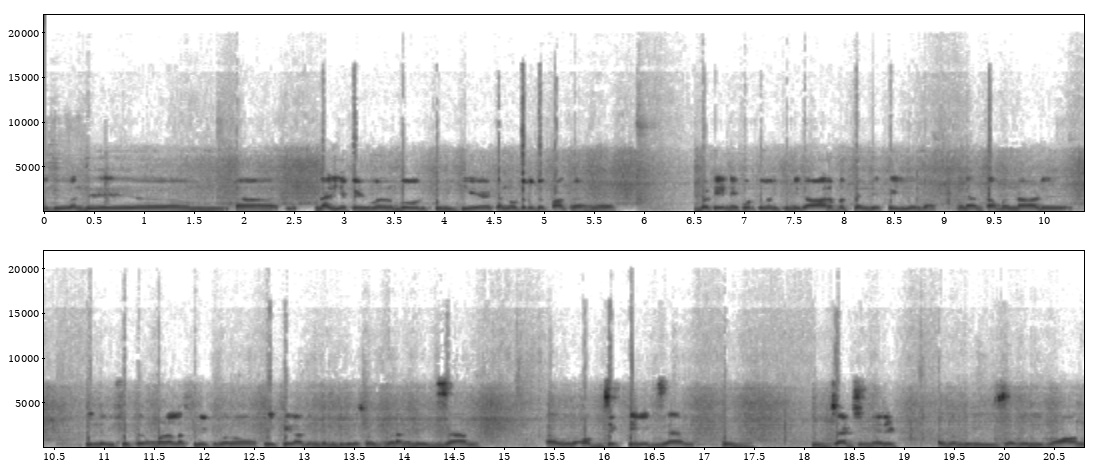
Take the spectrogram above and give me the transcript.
இது வந்து ஆஹ், நிறைய பேர் ரொம்ப ஒரு குறுகிய கண்ணோட்டத்தை பார்க்குறாங்க பட் என்னை பொறுத்த வரைக்கும் இது ஆரம்பத்திலேருந்தே ஃபெயிலியர் தான். ஏன்னா தமிழ்நாடு இந்த விஷயத்த ரொம்ப நல்லா சொல்லிட்டு வரோம். ஏ கே ராஜன் கமிட்டி கூட சொல்லிட்டு வராங்க. இந்த எக்ஸாம் ஒரு objective exam to to judge merit அது வந்து is a very wrong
